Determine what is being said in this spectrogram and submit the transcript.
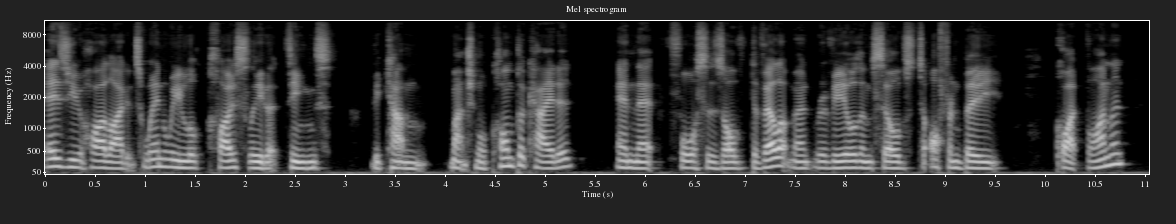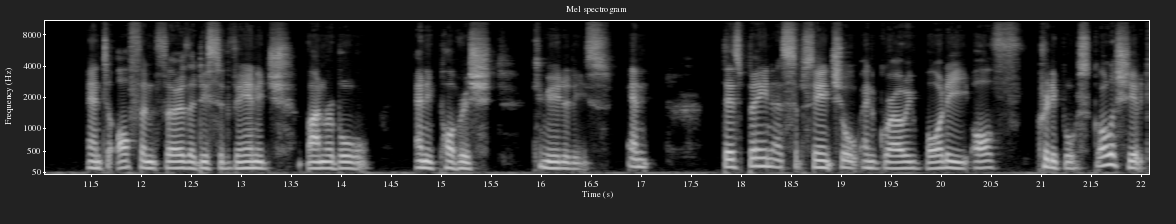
as you highlight, it's when we look closely that things become much more complicated and that forces of development reveal themselves to often be quite violent and to often further disadvantage vulnerable and impoverished communities. And there's been a substantial and growing body of critical scholarship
